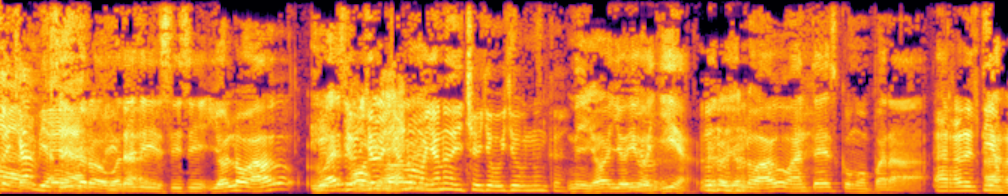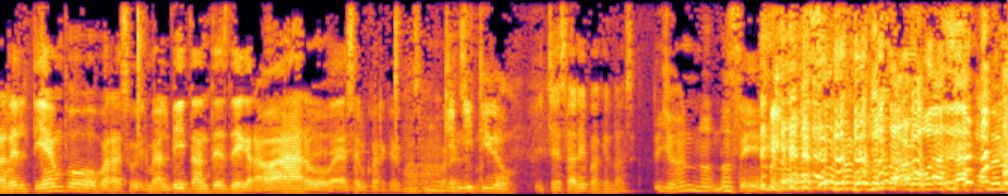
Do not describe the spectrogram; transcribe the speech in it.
Se cambia. Sí, pero vos decís, sí, sí. Yo lo hago. Lo Yo, yo- yo lo no, yo no he dicho yo, yo nunca. Ni yo, yo digo yeah. Pero yo lo hago antes como para Agarrar el tiempo. agarrar el tiempo o para subirme al beat antes de grabar o hacer cualquier cosa. Ah, Qué eso. nítido. ¿Y Cesari para qué lo hace? Yo no, no sé. No lo uso. No, lo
